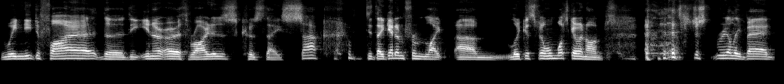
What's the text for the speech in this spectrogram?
We need to fire the the inner Earth writers because they suck. Did they get them from like um Lucasfilm? What's going on? it's just really bad.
